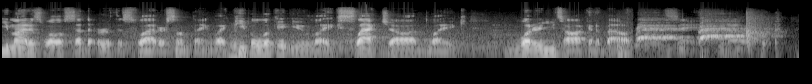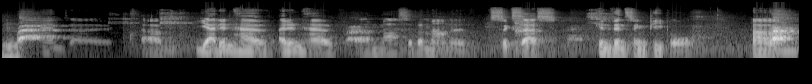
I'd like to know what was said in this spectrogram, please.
you might as well have said the Earth is flat or something. Like mm. people look at you like slack jawed, like, what are you talking about? Insane, you know. Mm. And uh, um, yeah, I didn't have I didn't have a massive amount of success convincing people, um,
